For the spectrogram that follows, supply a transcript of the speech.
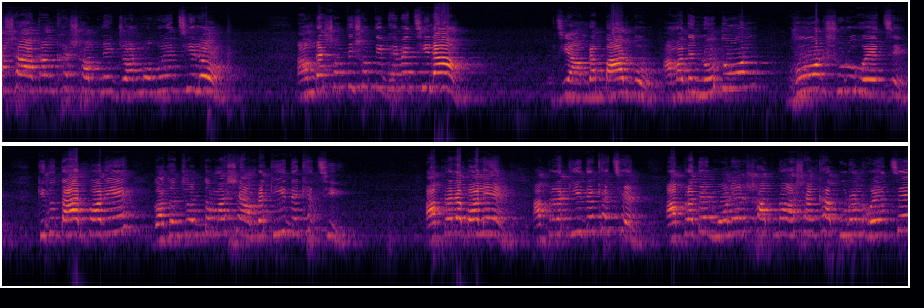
আশা, আকাঙ্ক্ষা স্বপ্নের জন্ম হয়েছিল। আমরা সত্যি সত্যি ভেবেছিলাম যে আমরা পারব। আমাদের নতুন ভোর শুরু হয়েছে। কিন্তু তারপরে গত চোদ্দ মাসে আমরা কি দেখেছি? আপনারা বলেন, আপনারা কি দেখেছেন? আপনাদের মনের স্বপ্ন, আকাঙ্ক্ষা পূরণ হয়েছে?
